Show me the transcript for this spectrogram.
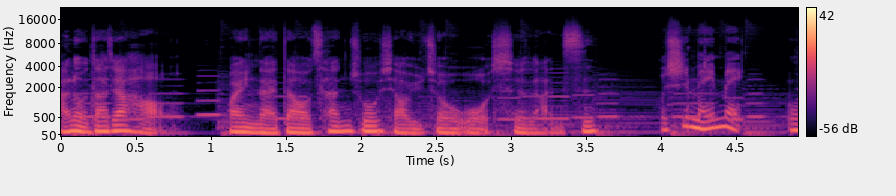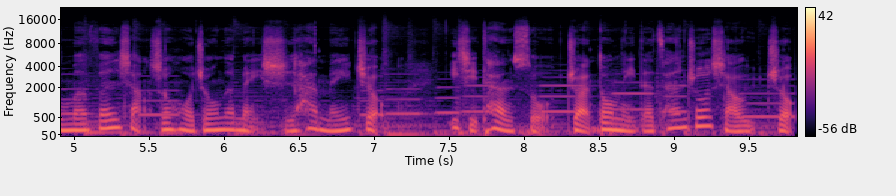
Hello，大家好，欢迎来到餐桌小宇宙。我是兰斯，我是美美。我们分享生活中的美食和美酒，一起探索转动你的餐桌小宇宙。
